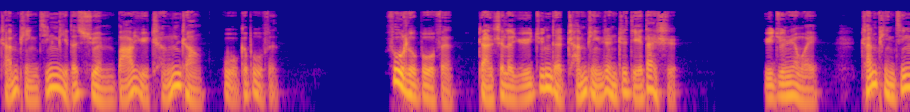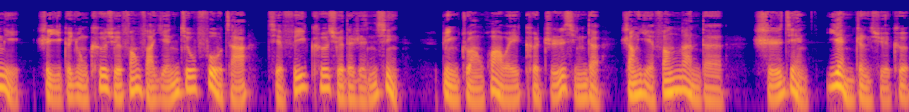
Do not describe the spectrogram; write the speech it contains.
产品经理的选拔与成长五个部分。附录部分展示了于军的产品认知迭代史。于军认为，产品经理是一个用科学方法研究复杂且非科学的人性，并转化为可执行的商业方案的实践验证学科。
